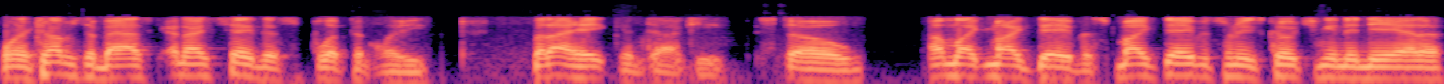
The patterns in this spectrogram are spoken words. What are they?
When it comes to basketball, and I say this flippantly, but I hate Kentucky. So I'm like Mike Davis. Mike Davis, when he's coaching in Indiana,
